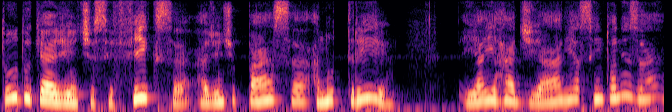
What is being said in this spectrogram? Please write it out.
Tudo que a gente se fixa, a gente passa a nutrir e a irradiar e a sintonizar.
